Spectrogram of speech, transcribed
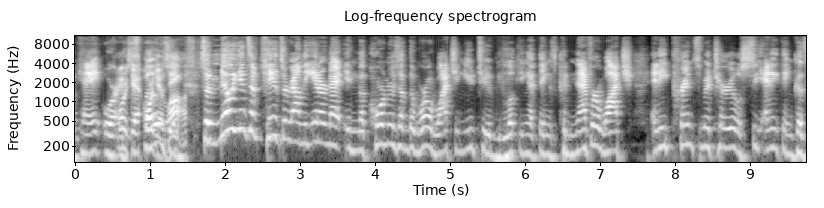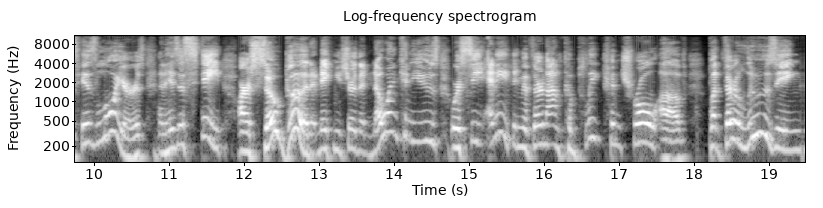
okay or, Or get- or get exposing. lost. so millions of kids around the internet in the corners of the world watching youtube looking at things could never watch any prince material see anything because his lawyers and his estate are so good at making sure that no one can use or see anything that they're not in complete control of but they're losing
